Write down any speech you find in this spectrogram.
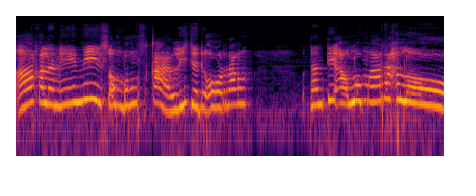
Ah, kalian ini sombong sekali jadi orang. Nanti Allah marah loh.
